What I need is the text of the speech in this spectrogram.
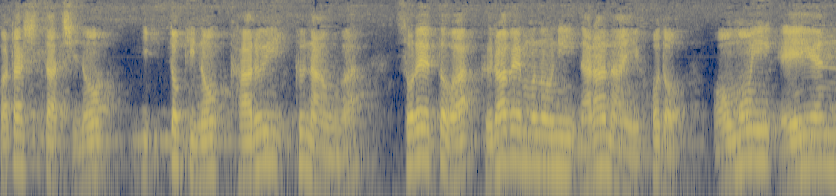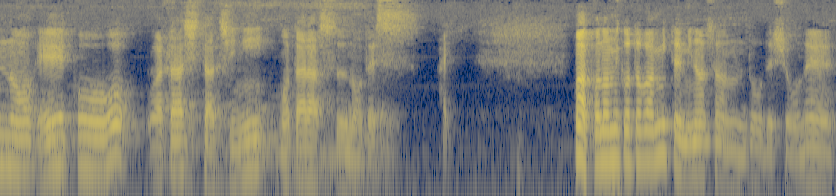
私たちの一時の軽い苦難は、それとは比べ物にならないほど重い永遠の栄光を私たちにもたらすのです。はい。まあ、この御言葉見て皆さんどうでしょうね。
